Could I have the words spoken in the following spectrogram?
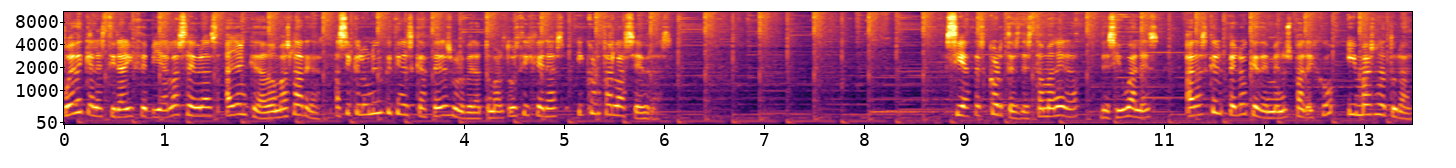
Puede que al estirar y cepillar las hebras hayan quedado más largas, así que lo único que tienes que hacer es volver a tomar tus tijeras y cortar las hebras. Si haces cortes de esta manera, desiguales, harás que el pelo quede menos parejo y más natural.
